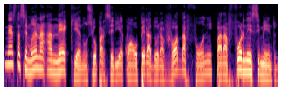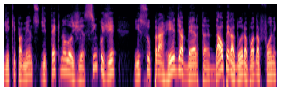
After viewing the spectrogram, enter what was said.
Nesta semana, a NEC anunciou parceria com a operadora Vodafone para fornecimento de equipamentos de tecnologia 5G isso para a rede aberta da operadora Vodafone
